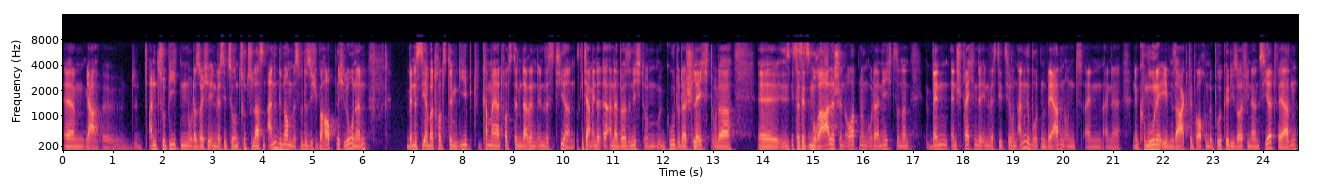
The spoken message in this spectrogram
ähm, ja, äh, anzubieten oder solche Investitionen zuzulassen. Angenommen, es würde sich überhaupt nicht lohnen. Wenn es die aber trotzdem gibt, kann man ja trotzdem darin investieren. Es geht ja am Ende an der Börse nicht um gut oder schlecht oder äh, ist das jetzt moralisch in Ordnung oder nicht, sondern wenn entsprechende Investitionen angeboten werden und ein, eine, eine Kommune eben sagt, wir brauchen eine Brücke, die soll finanziert werden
